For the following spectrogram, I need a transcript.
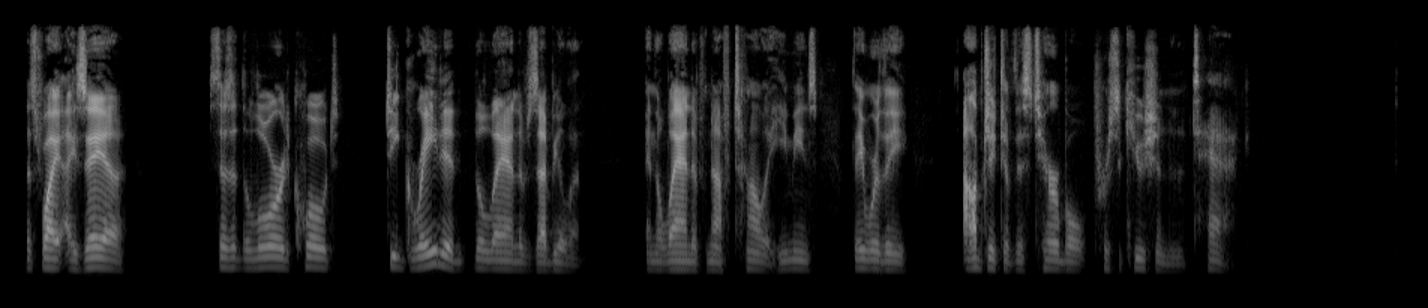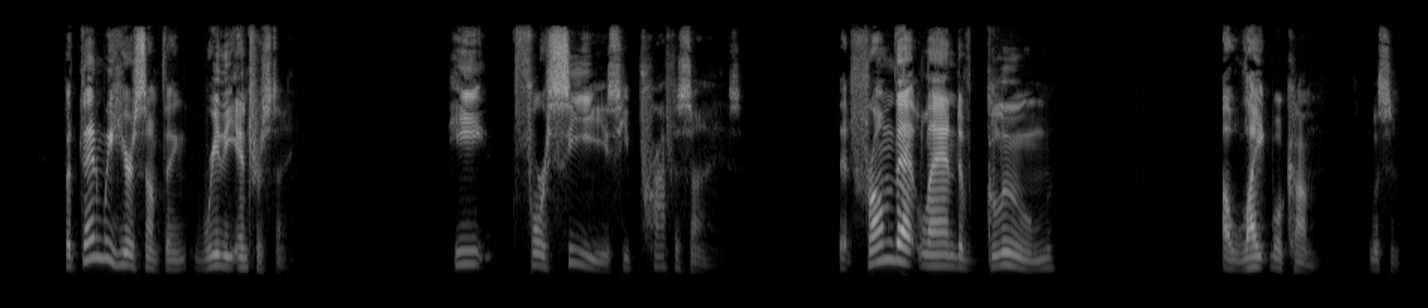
That's why Isaiah says that the Lord, quote, degraded the land of Zebulun and the land of Naphtali. He means they were the object of this terrible persecution and attack. But then we hear something really interesting. He foresees, he prophesies that from that land of gloom, a light will come. Listen.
